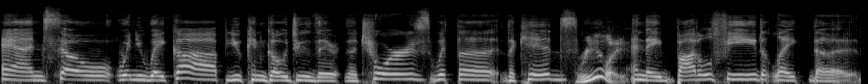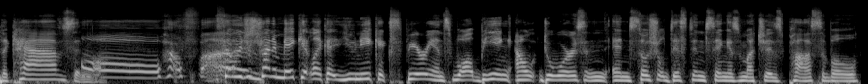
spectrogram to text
And so when you wake up, you can go do the the chores with the the kids. Really? And they bottle feed like the the calves and Oh, how fun. so we're just trying to make it like a unique experience while being outdoors and, and social distancing as much as possible.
